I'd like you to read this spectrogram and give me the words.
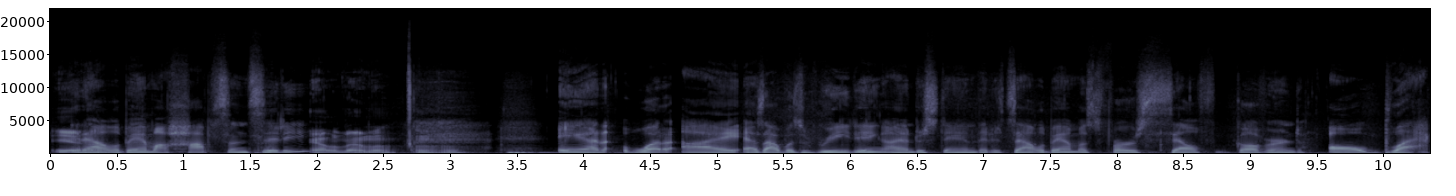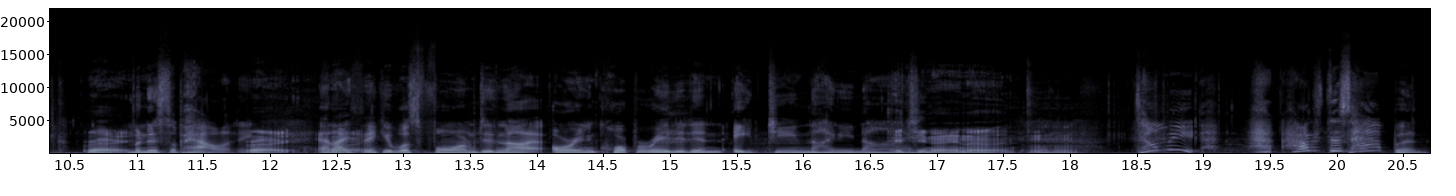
in Alabama, Hobson City. Alabama. hmm And what I, as I was reading, I understand that it's Alabama's first self-governed all-black Right. municipality. Right, And I think it was formed in uh, or incorporated in 1899. 1899. hmm Tell me, h- how did this happen?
